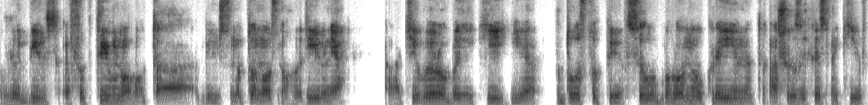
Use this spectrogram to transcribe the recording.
вже більш ефективного та більш смертоносного рівня ті вироби, які є в доступі в Сил оборони України та наших захисників.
